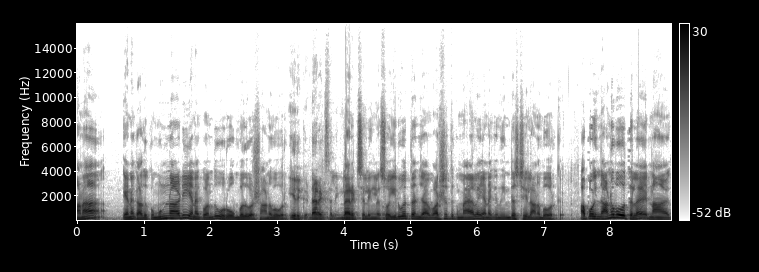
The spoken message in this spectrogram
ஆனால் எனக்கு அதுக்கு முன்னாடி எனக்கு வந்து ஒரு ஒன்பது வருஷம் அனுபவம் இருக்கு. இருக்கு டைரக்ட் செல்லிங் டைரக்ட் செல்லிங்கில் ஸோ இருபத்தஞ்சா வருஷத்துக்கு மேலே எனக்கு இந்த இண்டஸ்ட்ரியில் அனுபவம் இருக்குது அப்போ இந்த அனுபவத்தில் நான்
